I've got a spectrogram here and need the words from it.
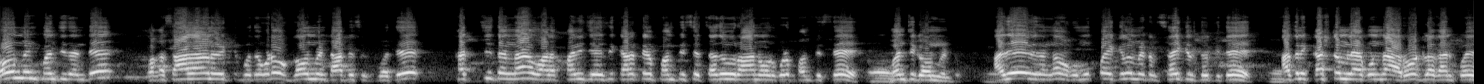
గవర్నమెంట్ మంచిదంటే ఒక సాధారణ వ్యక్తి పోతే కూడా ఒక గవర్నమెంట్ ఆఫీస్కి పోతే ఖచ్చితంగా వాళ్ళ పని చేసి కరెక్ట్గా పంపిస్తే చదువు రానోడు కూడా పంపిస్తే మంచి గవర్నమెంట్ అదే విధంగా ఒక ముప్పై కిలోమీటర్ సైకిల్ తొక్కితే అతనికి కష్టం లేకుండా రోడ్లో కానీ పోయి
